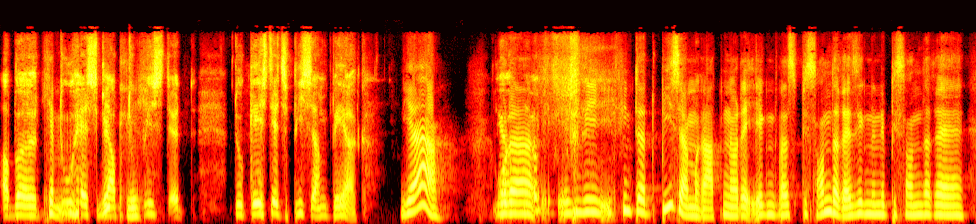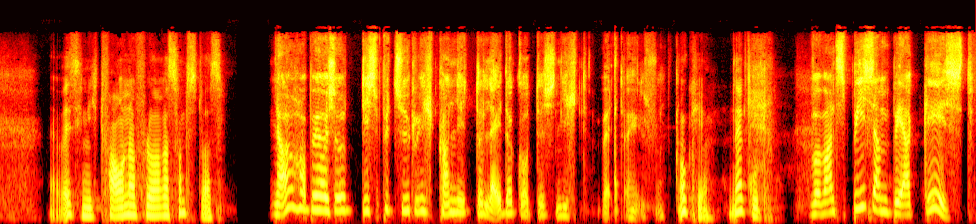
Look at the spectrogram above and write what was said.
Aber du hast glaubt, du bist, äh, du gehst jetzt bis am Berg. Ja, oder ja. irgendwie, ich finde dort Bisamratten oder irgendwas Besonderes, irgendeine besondere, weiß ich nicht, Fauna, Flora, sonst was. Ja, habe ich also diesbezüglich kann ich da leider Gottes nicht weiterhelfen. Okay, na gut. Aber wenn du bis am Berg gehst,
